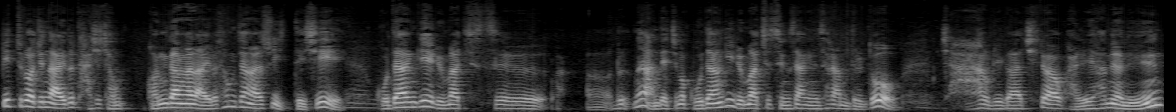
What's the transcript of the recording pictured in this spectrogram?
삐뚤어진 아이도 다시 정- 건강한 아이로 성장할 수 있듯이 고단기 류마티스는 안 됐지만 고단기 류마티스 증상 있는 사람들도 잘 우리가 치료하고 관리하면은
